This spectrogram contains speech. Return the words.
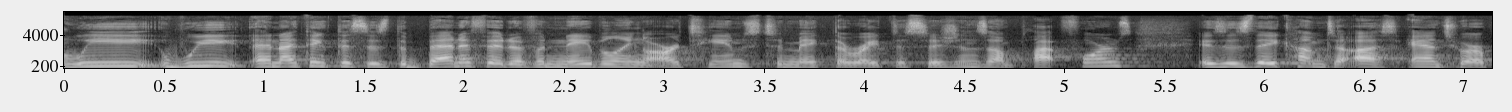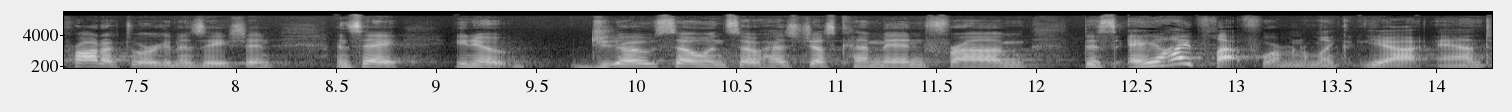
we, we, and I think this is the benefit of enabling our teams to make the right decisions on platforms, is as they come to us and to our product organization and say, you know, Joe so and so has just come in from this AI platform, and I'm like, yeah, and,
